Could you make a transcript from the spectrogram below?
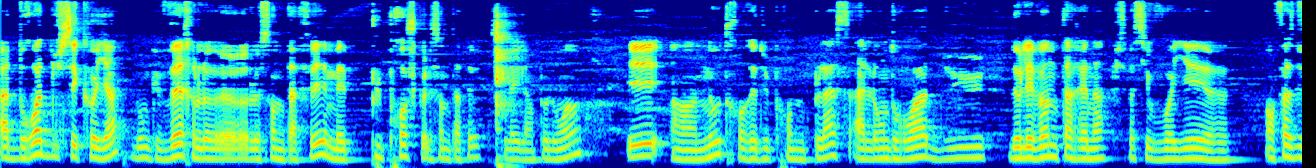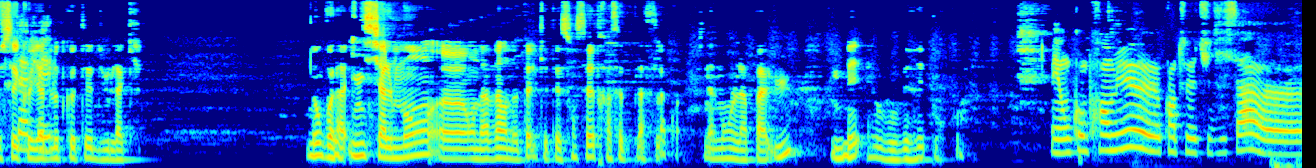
à droite du Sequoia, donc vers le, le Santa Fe, mais plus proche que le Santa Fe, parce que là il est un peu loin. Et un autre aurait dû prendre place à l'endroit du de l'Event Arena. Je sais pas si vous voyez euh, en face du fait. de l'autre côté du lac. Donc voilà, initialement, on avait un hôtel qui était censé être à cette place-là. Finalement, on l'a pas eu, mais vous verrez pourquoi. Mais on comprend mieux euh, quand euh, tu dis ça. euh,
